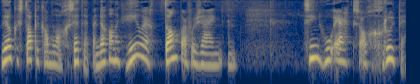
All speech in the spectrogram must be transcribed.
welke stap ik allemaal al gezet heb. En daar kan ik heel erg dankbaar voor zijn en hoe erg ik dus al gegroeid ben.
